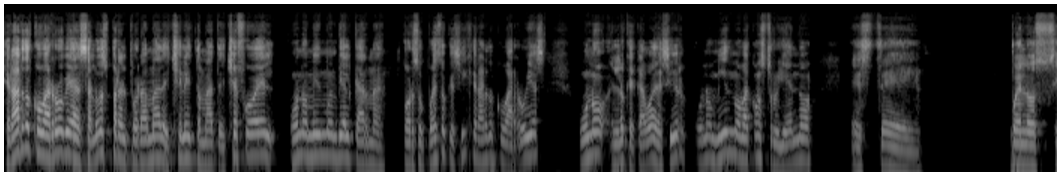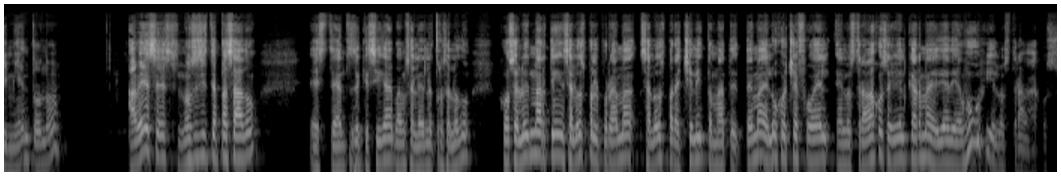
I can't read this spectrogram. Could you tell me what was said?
Gerardo Covarrubia, saludos para el programa de Chile y Tomate. Chef Joel, uno mismo envía el karma. Por supuesto que sí, Gerardo Covarrubias. Uno, lo que acabo de decir, uno mismo va construyendo este, pues los cimientos, ¿no? A veces, no sé si te ha pasado, este, antes de que siga, vamos a leerle otro saludo. José Luis Martín, saludos para el programa, saludos para Chile y Tomate. Tema de lujo, Chef Joel, en los trabajos se vive el karma de día a día. Uy, en los trabajos.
